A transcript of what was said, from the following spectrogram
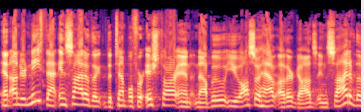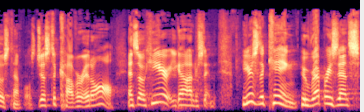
And underneath that, inside of the, the temple for Ishtar and Nabu, you also have other gods inside of those temples, just to cover it all. And so here, you got to understand here's the king who represents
